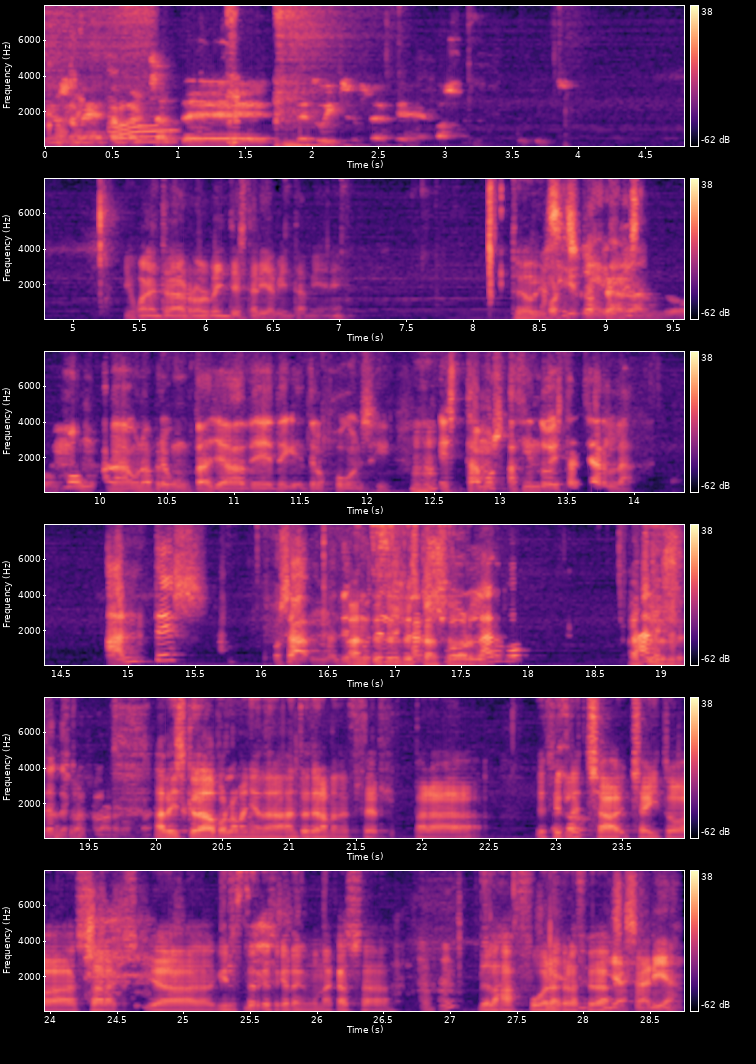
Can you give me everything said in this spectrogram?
Yo no se me carga el chat de, de Twitch, o sea que paso. Igual entrar a roll 20 estaría bien también, ¿eh? Te. Por cierto. Cargando. Ah, una pregunta ya de- de- del juego en sí. ¿Estamos haciendo esta charla antes? O sea, después Antes del del descanso descanso, largo. largo. Antes del Antes del descanso. descanso largo. vale. Habéis quedado por la mañana antes del amanecer para decirle cha- chaito a Sarax y a Gilster que se queden en una casa de las afueras de la ciudad. Y a Saria.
